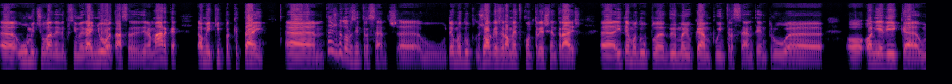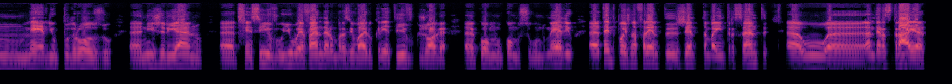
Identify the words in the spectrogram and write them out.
Uh, o Midtjylland, ainda por cima, ganhou a taça da Dinamarca. É uma equipa que tem, uh, tem jogadores interessantes. O, tem uma dupla, joga geralmente com três centrais e tem uma dupla de meio campo interessante entre o Onyedika, um médio poderoso nigeriano defensivo, e o Evander, um brasileiro criativo que joga uh, como, como segundo médio. tem depois na frente gente também interessante, o Anders Dreyer,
